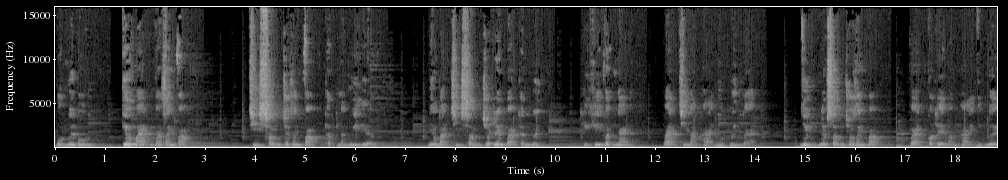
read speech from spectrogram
44. Kiêu mạn và danh vọng Chỉ sống cho danh vọng thật là nguy hiểm. Nếu bạn chỉ sống cho riêng bản thân mình, thì khi vấp ngã, bạn chỉ làm hại một mình bạn. Nhưng nếu sống cho danh vọng, bạn có thể làm hại những người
